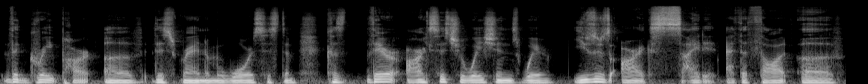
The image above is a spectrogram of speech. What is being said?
the great part of this random reward system because there are situations where users are excited at the thought of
